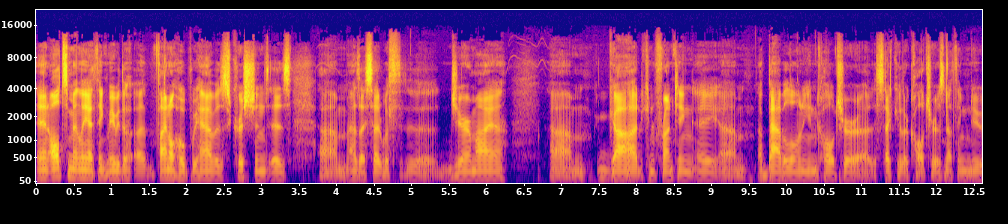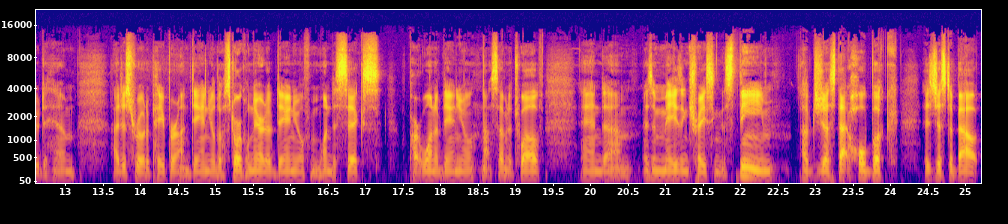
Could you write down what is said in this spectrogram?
And ultimately, I think maybe the uh, final hope we have as Christians is, um, as I said with uh, Jeremiah, um, God confronting a, um, a Babylonian culture, a secular culture, is nothing new to him. I just wrote a paper on Daniel, the historical narrative of Daniel from 1 to 6, part 1 of Daniel, not 7 to 12, and um, is amazing tracing this theme of just that whole book is just about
